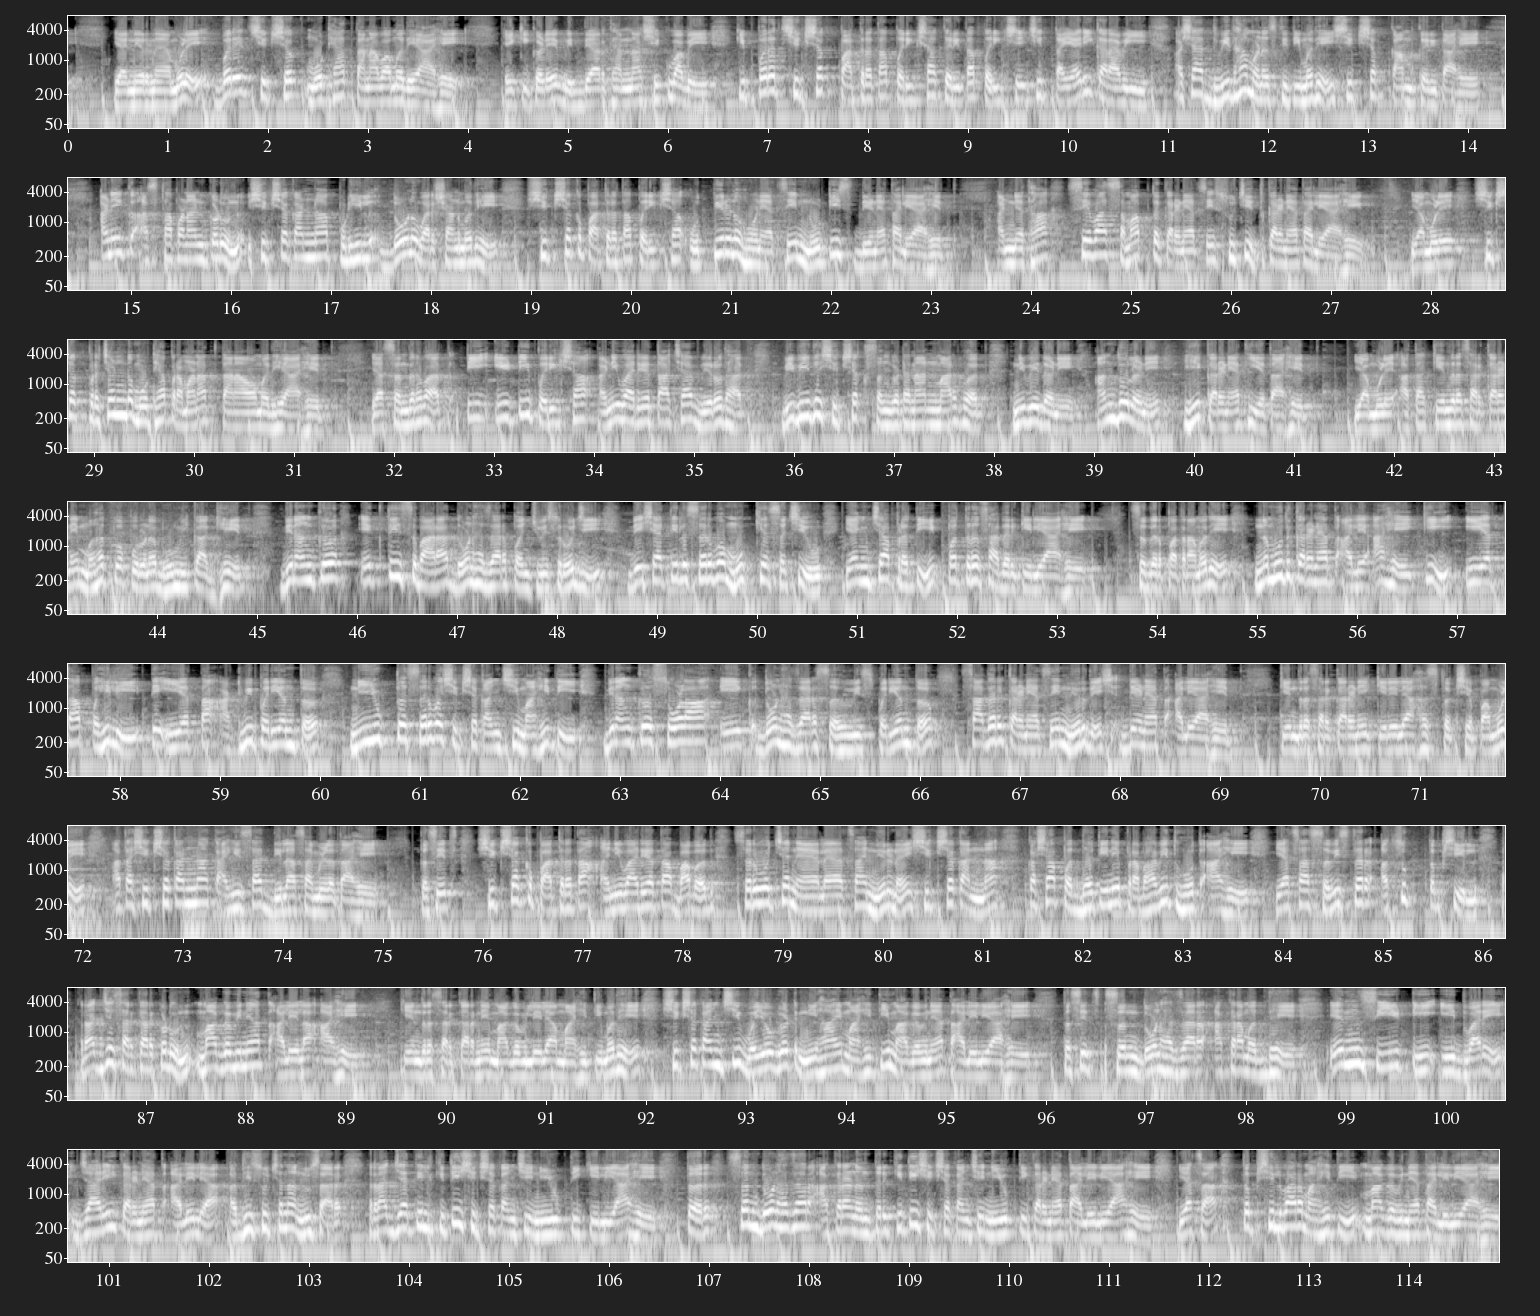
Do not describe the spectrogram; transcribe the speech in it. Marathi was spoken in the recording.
या निर्णयामुळे बरेच शिक्षक मोठ्या तणावामध्ये आहे. एकीकडे विद्यार्थ्यांना शिकवावे की परत शिक्षक पात्रता परीक्षाकरिता परीक्षेची तयारी करावी अशा द्विधा मनस्थितीमध्ये शिक्षक काम करीत आहे. अनेक आस्थापनांकडून शिक्षकांना पुढील दोन वर्षांमध्ये शिक्षक पात्रता परीक्षा उत्तीर्ण होण्याचे नोटीस देण्यात आले आहेत. अन्यथा सेवा समाप्त करण्याचे सूचित करण्यात आले आहे. यामुळे शिक्षक प्रचंड मोठ्या प्रमाणात तणावामध्ये आहेत. या संदर्भात टी ई टी परीक्षा अनिवार्यताच्या विरोधात विविध शिक्षक संघटनांमार्फत निवेदने आंदोलने ही करण्यात येत आहेत. यामुळे आता केंद्र सरकारने महत्त्वपूर्ण भूमिका घेत दिनांक एकतीस बारा दोन हजार पंचवीस रोजी देशातील सर्व मुख्य सचिव यांच्या प्रती पत्र सादर केले आहे. सदर पत्रामध्ये नमूद करण्यात आले आहे की इयत्ता पहिली ते इयत्ता आठवीपर्यंत नियुक्त सर्व शिक्षकांची माहिती दिनांक सोळा एक दोन हजार सव्वीस पर्यंत सादर करण्याचे निर्देश देण्यात आले आहेत. केंद्र सरकारने केलेल्या हस्तक्षेप हस्तक्षेपामुळे आता शिक्षकांना काहीसा दिलासा मिळत आहे. तसेच शिक्षक पात्रता अनिवार्यताबाबत सर्वोच्च न्यायालयाचा निर्णय शिक्षकांना कशा पद्धतीने प्रभावित होत आहे याचा सविस्तर अचूक तपशील राज्य सरकारकडून मागविण्यात आलेला आहे. केंद्र सरकारने मागवलेल्या माहितीमध्ये शिक्षकांची वयोगट निहाय माहिती मागविण्यात आलेली आहे. तसेच सन दोन हजार अकरामध्ये एन सी टी ईद्वारे जारी करण्यात आलेल्या अधिसूचनानुसार राज्यातील किती शिक्षकांची नियुक्ती केली आहे? तर सन दोन हजार अकरा नंतर किती शिक्षकांची नियुक्ती करण्यात आलेली आहे? याचा तपशीलवार माहिती मागविण्यात आलेली आहे.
